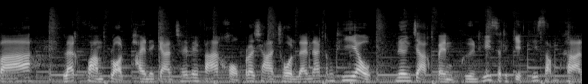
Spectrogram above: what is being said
ฟ้า และความปลอดภัยในการใช้ไฟฟ้าของประชาชนและนักท่องเที่ยว เนื่องจากเป็นพื้นที่เศรษฐกิจที่สำคัญ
